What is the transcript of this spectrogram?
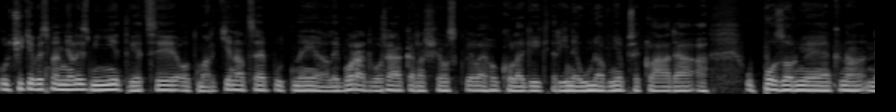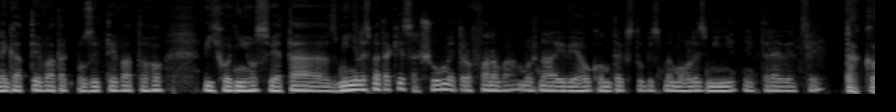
Určitě bychom měli zmínit věci od Martina C. Putny a Libora Dvořáka, našeho skvělého kolegy, který neúnavně překládá a upozorňuje jak na negativa, tak pozitiva toho východního světa. Zmínili jsme taky Sašu Mitrofanova, možná i v jeho kontextu bychom mohli zmínit některé věci. Tak eh,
